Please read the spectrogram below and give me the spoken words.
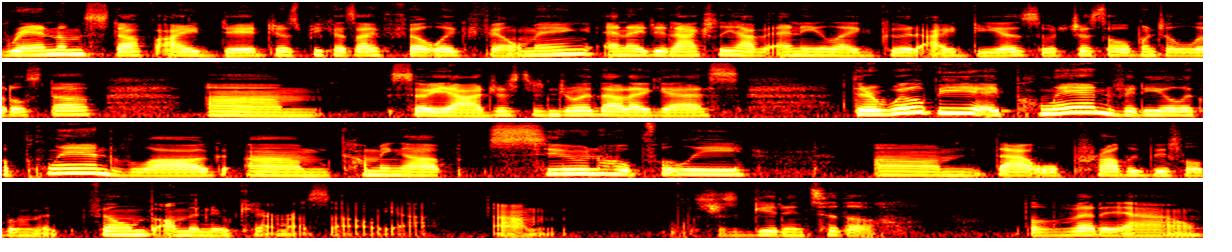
random stuff I did just because I felt like filming and I didn't actually have any like good ideas, so it's just a whole bunch of little stuff. Um, so yeah, just enjoy that I guess. There will be a planned video, like a planned vlog, um, coming up soon, hopefully um, that will probably be filmed on, the, filmed on the new camera. So yeah, um, let's just get into the, the video.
